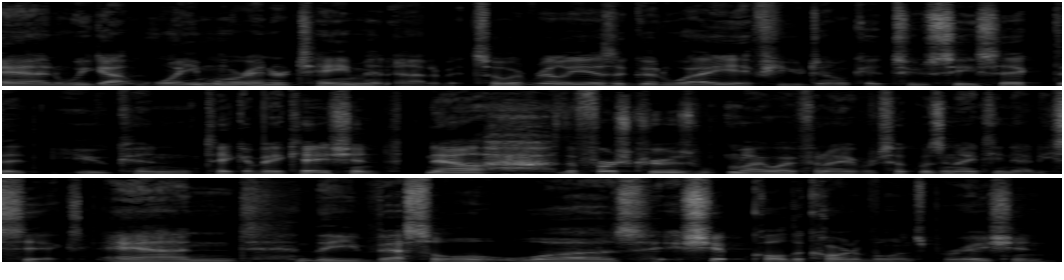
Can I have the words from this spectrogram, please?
and we got way more entertainment out of it. So it really is a good good way if you don't get too seasick that you can take a vacation. Now, the first cruise my wife and I ever took was in 1996, and the vessel was a ship called the Carnival Inspiration.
